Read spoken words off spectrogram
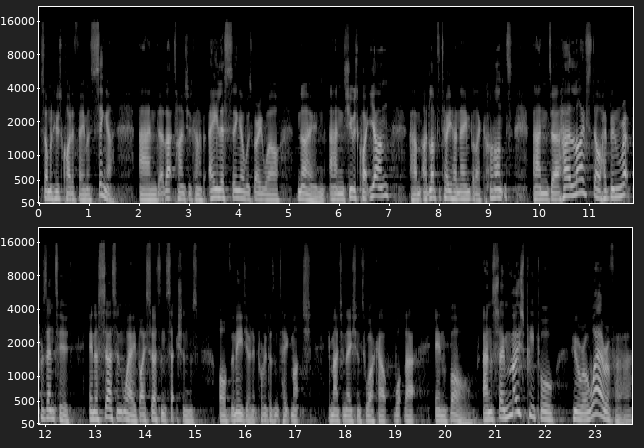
someone who's quite a famous singer. And at that time, she was kind of A-list singer, was very well known. And she was quite young. Um, I'd love to tell you her name, but I can't. And uh, her lifestyle had been represented in a certain way by certain sections of the media, and it probably doesn't take much imagination to work out what that involved. And so most people who were aware of her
